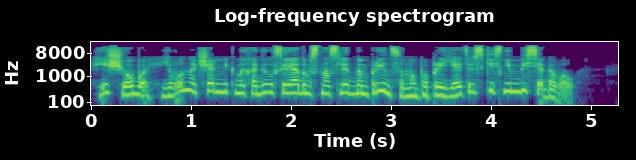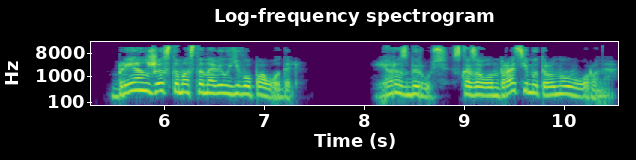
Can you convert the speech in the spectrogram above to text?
Еще бы, его начальник находился рядом с наследным принцем и по-приятельски с ним беседовал. Бриан жестом остановил его поодаль. «Я разберусь», — сказал он братьям и тронул ворона.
